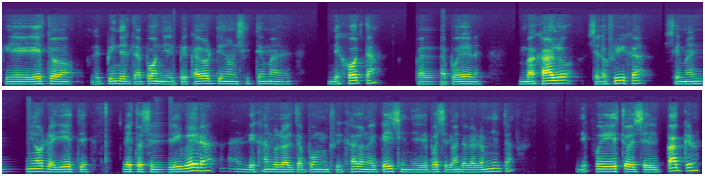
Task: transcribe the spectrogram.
que esto, el pin del tapón y el pescador tiene un sistema de J para poder bajarlo, se lo fija, se maniobra y este, esto se libera, dejándolo al tapón fijado en el casing y después se levanta la herramienta. Después esto es el packer,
